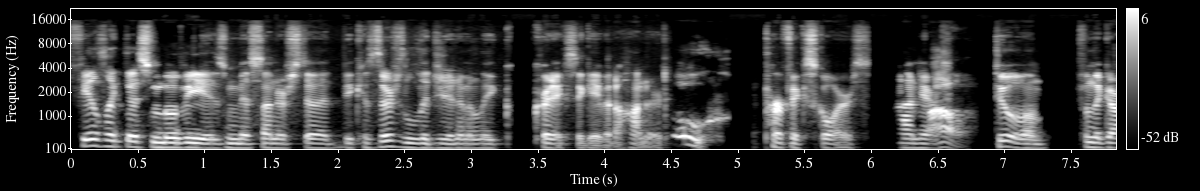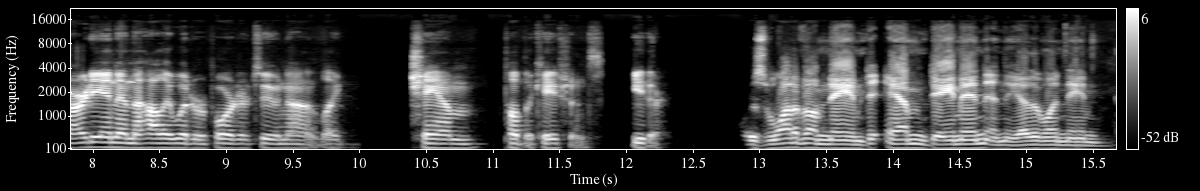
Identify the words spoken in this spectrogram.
Feels like this movie is misunderstood because there's legitimately critics that gave it 100. Oh, Perfect scores on here. wow. Two of them from The Guardian and The Hollywood Reporter, too, not like sham publications either. Was one of them named M. Damon and the other one named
